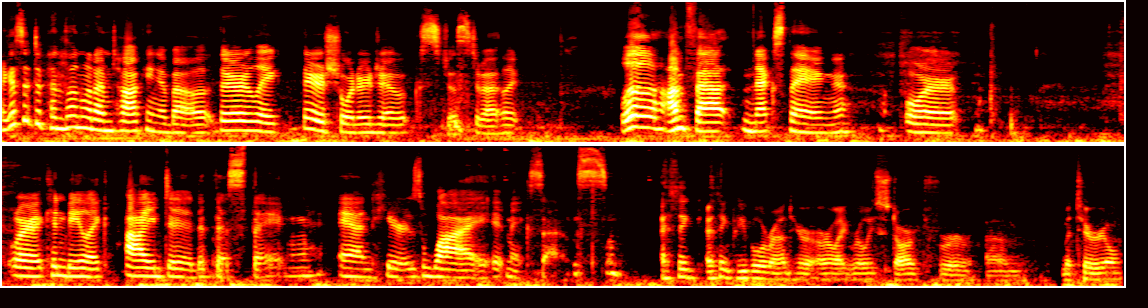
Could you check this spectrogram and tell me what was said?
I guess it depends on what I'm talking about. There are like there are shorter jokes just about like, well, I'm fat. Next thing, or or it can be like I did this thing, and here's why it makes sense. I think I think people around here are like really starved for um, material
